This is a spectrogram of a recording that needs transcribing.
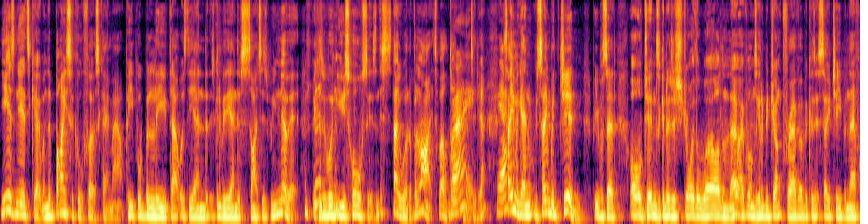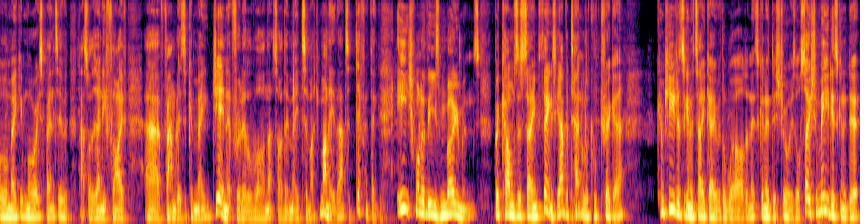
years and years ago, when the bicycle first came out, people believed that was the end. It was going to be the end of society as we knew it because we wouldn't use horses. And this is no word of a lie. It's well documented. Right. Yeah? Yeah. Same again. Same with gin. People said, "Oh, gin's going to destroy the world, and no, everyone's going to be drunk forever because it's so cheap, and therefore we'll make it more expensive." That's why there's only five uh, families that can make gin for a little while, and that's why they made so much money. That's a different thing. Each one of these moments becomes the same thing. So you have a technical trigger. Computers are going to take over the world and it's going to destroy us all. Social media is going to do it.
